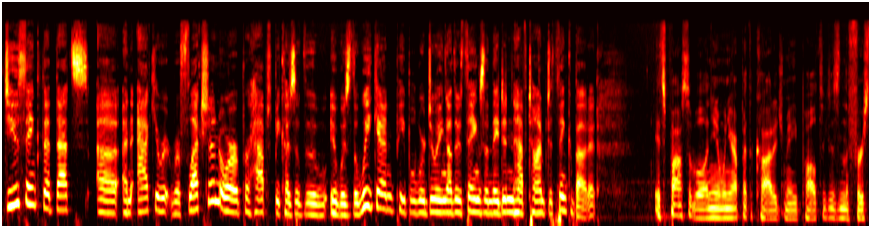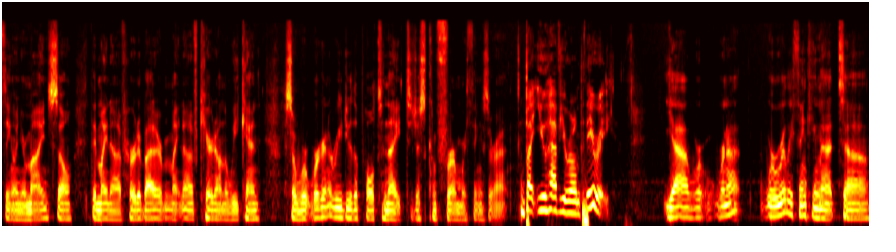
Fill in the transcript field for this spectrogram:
do you think that that's uh, an accurate reflection, or perhaps because of the it was the weekend, people were doing other things and they didn't have time to think about it? It's possible, and you know when you're up at the cottage, maybe politics isn't the first thing on your mind, so they might not have heard about it or might not have cared on the weekend. So we're we're going to redo the poll tonight to just confirm where things are at. But you have your own theory. Yeah, we're we're not we're really thinking that uh,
